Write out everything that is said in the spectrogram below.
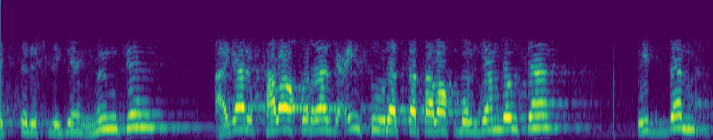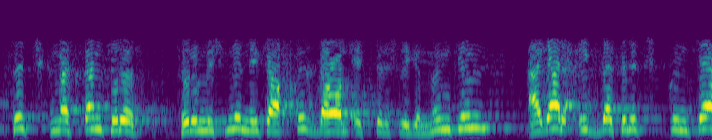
ettirishligi mumkin. Agar taloqi raj'iy suratda taloq bo'lgan bo'lsa iddasi chiqmasdan turib turmushni nikohsiz davom ettirishligi mumkin. Agar iddasini chiqquncha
